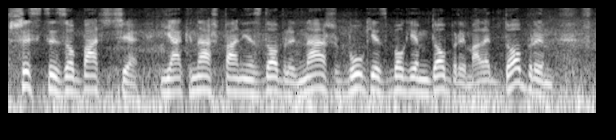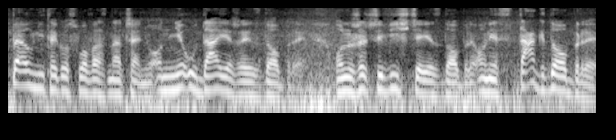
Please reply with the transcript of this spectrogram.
Wszyscy zobaczcie, jak nasz Pan jest dobry. Nasz Bóg jest Bogiem dobrym, ale dobrym w pełni tego słowa znaczeniu. On nie udaje, że jest dobry. On rzeczywiście jest dobry. On jest tak dobry,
